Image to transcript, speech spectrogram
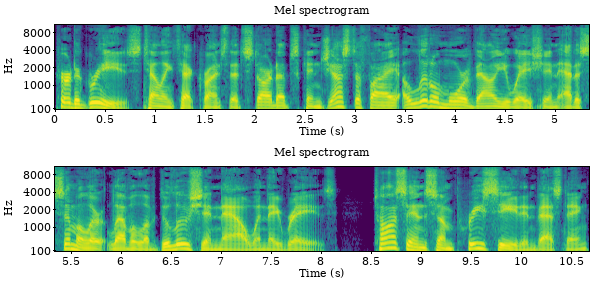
Kurt agrees, telling TechCrunch that startups can justify a little more valuation at a similar level of dilution now when they raise. Toss in some pre seed investing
